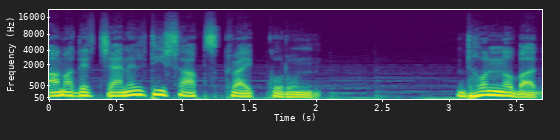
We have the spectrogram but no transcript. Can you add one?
আমাদের চ্যানেলটি সাবস্ক্রাইব করুন। ধন্যবাদ।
